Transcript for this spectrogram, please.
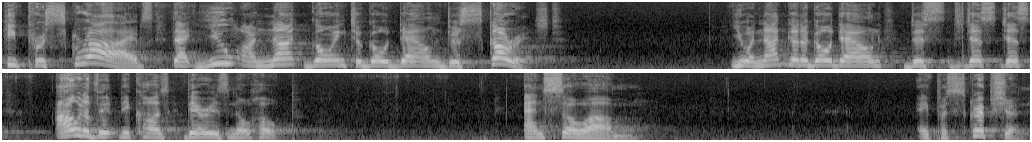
He prescribes that you are not going to go down discouraged. You are not going to go down dis- just, just out of it because there is no hope. And so, um, a prescription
